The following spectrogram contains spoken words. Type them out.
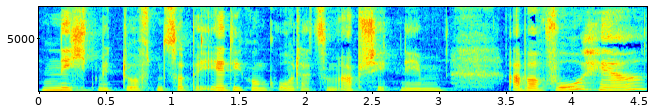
nicht mit durften zur Beerdigung oder zum Abschied nehmen. Aber woher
